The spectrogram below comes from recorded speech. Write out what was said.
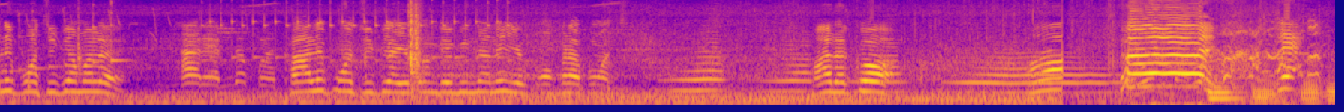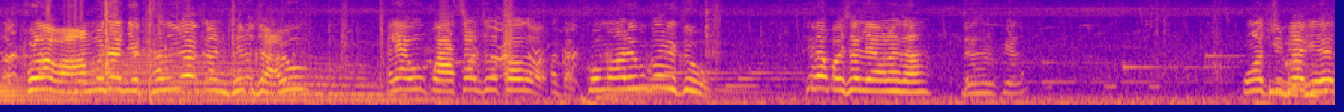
ની પાંચ રૂપિયા મળે. ખાલી પાંચ રૂપિયા એકદમ બે બીજા નહીં કોંકડા પાંચ. હા ધક્કો. હા. લે થોડા વાળમાં જા દેખાતું યાર કંઠીનું ઝાડુ. એટલે હું પાછળ જોતો હતો. ધક્કો મારે એવું કર્યું તું. કેટલા પૈસા લેવાના હતા? દસ રૂપિયા. પાંચ રૂપિયા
